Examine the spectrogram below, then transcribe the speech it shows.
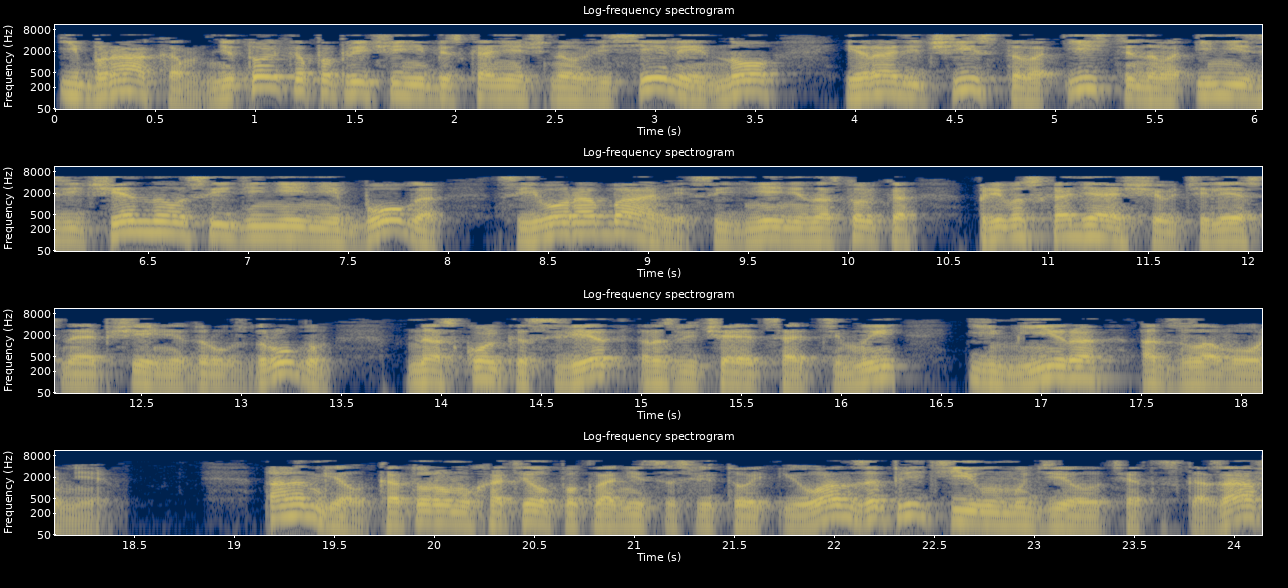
и браком не только по причине бесконечного веселья, но и ради чистого, истинного и неизреченного соединения Бога с Его рабами, соединения настолько превосходящего телесное общение друг с другом, насколько свет различается от тьмы и мира от зловония. Ангел, которому хотел поклониться святой Иоанн, запретил ему делать это, сказав,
